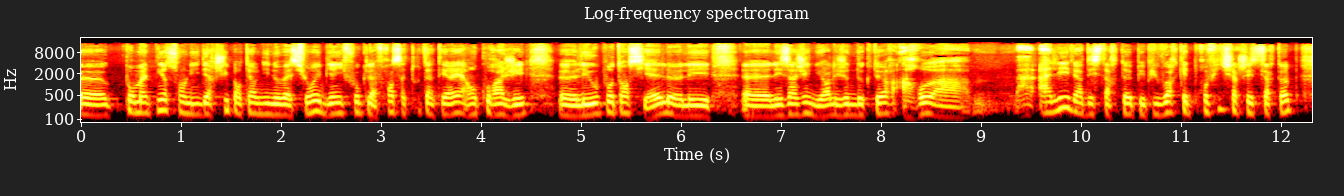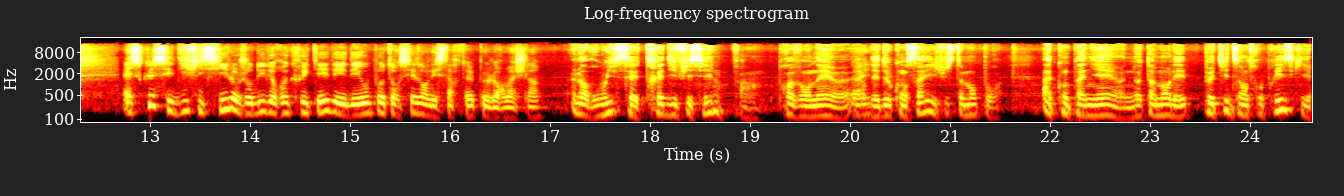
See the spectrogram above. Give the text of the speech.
euh, pour maintenir son leadership en termes d'innovation, eh bien, il faut que la France a tout intérêt à encourager euh, les hauts potentiels, les euh, les ingénieurs, les jeunes docteurs à, re, à, à, aller vers des startups et puis voir quel profil chercher ces startups. Est-ce que c'est difficile aujourd'hui de recruter des, des, hauts potentiels dans les startups, Laurent Machelin? Alors oui, c'est très difficile. Enfin, preuve en est euh, ouais. des deux conseils justement pour accompagner euh, notamment les petites entreprises qui,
